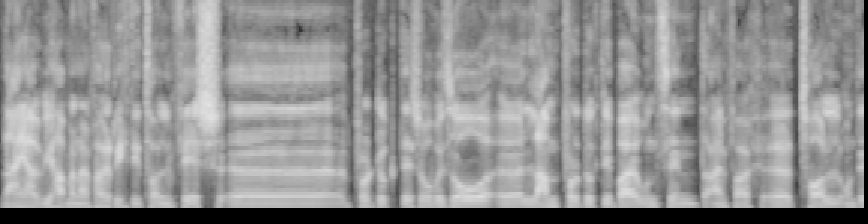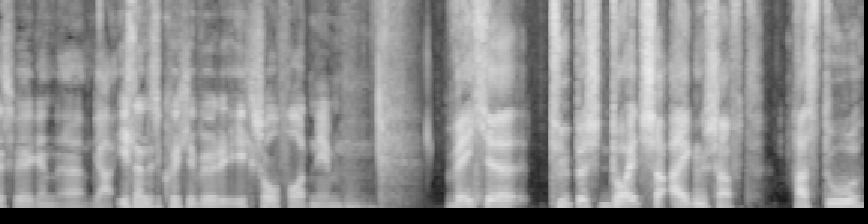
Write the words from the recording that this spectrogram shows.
Naja, wir haben einfach richtig tollen Fisch. Äh, Produkte sowieso. Äh, Lammprodukte bei uns sind einfach äh, toll und deswegen, äh, ja, isländische Küche würde ich sofort nehmen. Welche typisch deutsche Eigenschaft hast du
